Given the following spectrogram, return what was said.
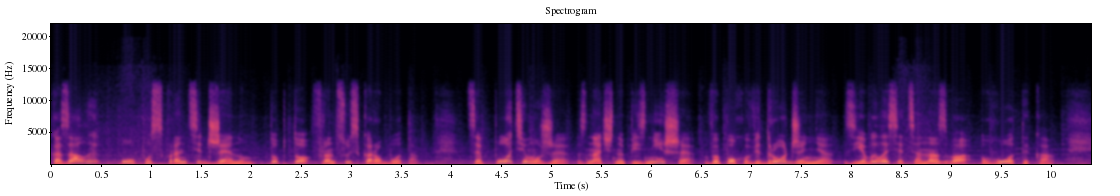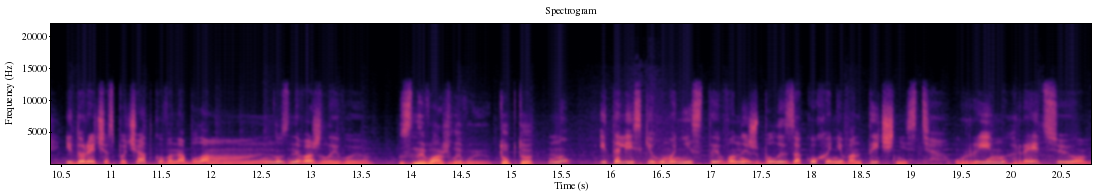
Казали опус францідженум, тобто французька робота. Це потім уже, значно пізніше, в епоху відродження, з'явилася ця назва готика. І, до речі, спочатку вона була ну, зневажливою. Зневажливою, тобто Ну, італійські гуманісти, вони ж були закохані в античність, у Рим, Грецію,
